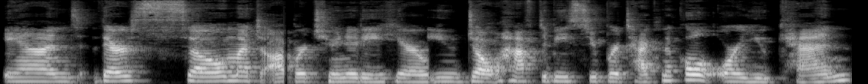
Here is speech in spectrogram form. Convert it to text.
And there's so much opportunity here. You don't have to be super technical, or you can.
